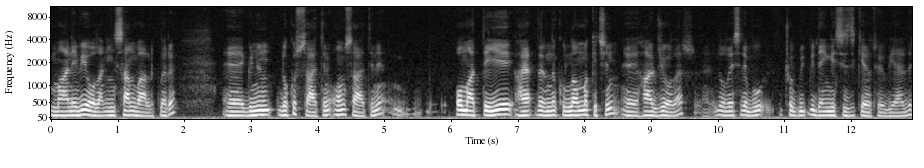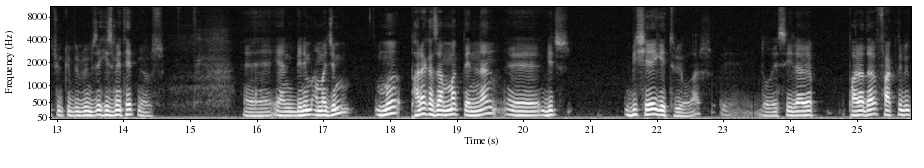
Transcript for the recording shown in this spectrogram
manevi olan insan varlıkları e, günün 9 saatini 10 saatini o maddeyi hayatlarında kullanmak için e, harcıyorlar. Dolayısıyla bu çok büyük bir dengesizlik yaratıyor bir yerde. Çünkü birbirimize hizmet etmiyoruz. E, yani benim amacım mı para kazanmak denilen e, bir bir şeye getiriyorlar. E, dolayısıyla ve para da farklı bir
